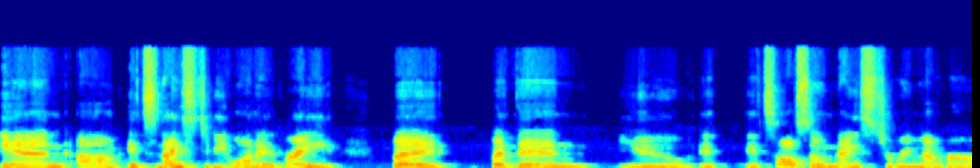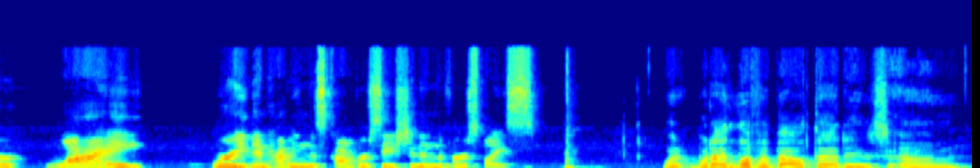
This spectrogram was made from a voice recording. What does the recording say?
And um, it's nice to be wanted, right? But but then you it it's also nice to remember why we're even having this conversation in the first place. What what I love about that is um,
